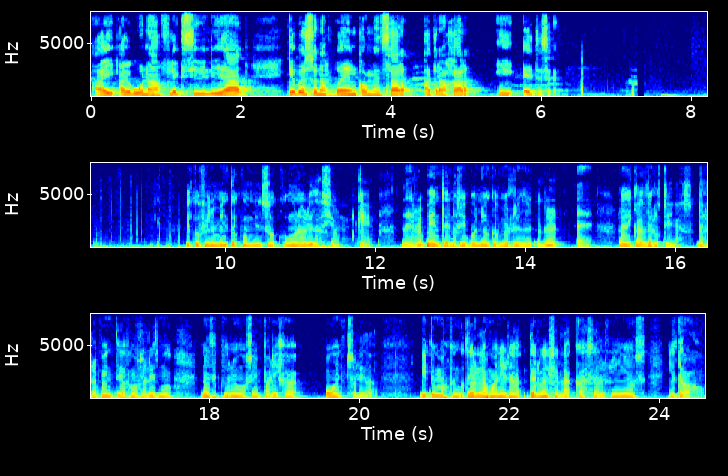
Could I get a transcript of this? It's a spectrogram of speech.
hay alguna flexibilidad, qué personas pueden comenzar a trabajar y etc. El confinamiento comenzó como una obligación que, de repente, nos imponía un cambio eh, radical de rutinas. De repente bajamos el ritmo, nos descubrimos en pareja o en soledad. Y tuvimos que encontrar la manera de organizar la casa, los niños y el trabajo.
